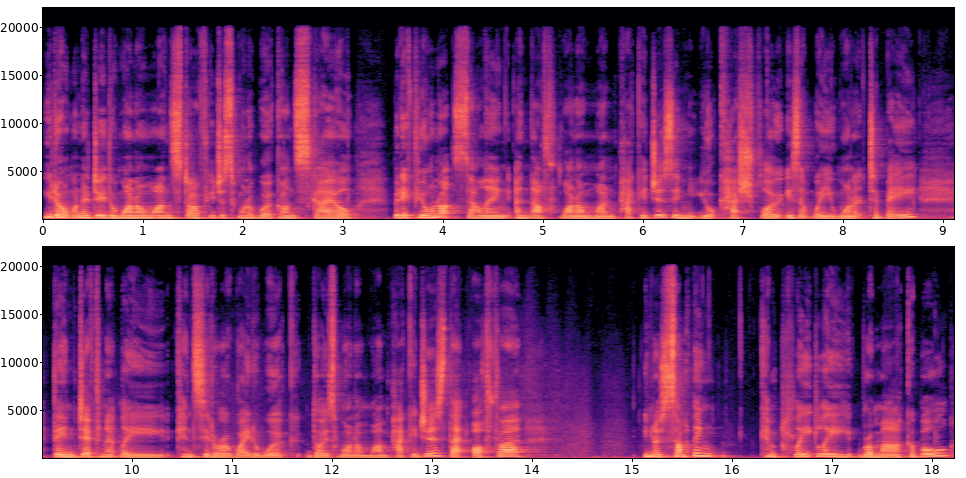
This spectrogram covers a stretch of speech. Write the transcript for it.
you don't want to do the one on one stuff, you just want to work on scale. But if you're not selling enough one on one packages and your cash flow isn't where you want it to be, then definitely consider a way to work those one on one packages that offer, you know, something completely remarkable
